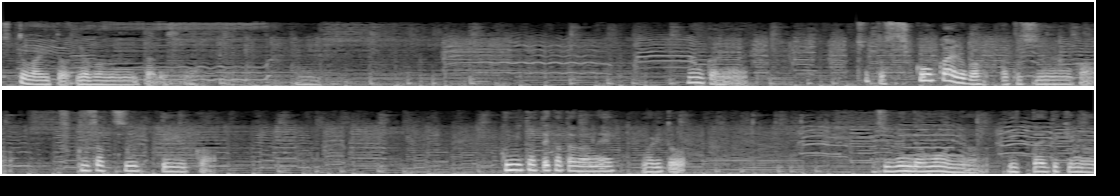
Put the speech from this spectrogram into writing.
ちょっと割とヤバめの歌ですね。なんかね、ちょっと思考回路が私なんか複雑っていうか、組み立て方がね、割と自分で思うには立体的なん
